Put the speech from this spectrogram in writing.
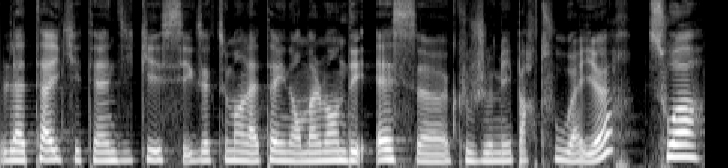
la taille qui était indiquée, c'est exactement la taille normalement des S euh, que je mets partout ailleurs. Soit,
